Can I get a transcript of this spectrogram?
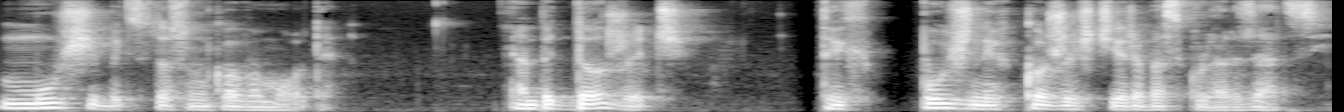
musi być stosunkowo młody, aby dożyć tych późnych korzyści rewaskularyzacji.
